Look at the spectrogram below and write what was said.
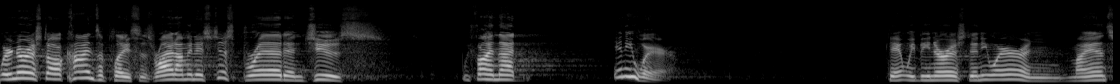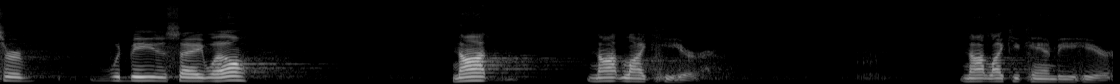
we're nourished all kinds of places, right? I mean, it's just bread and juice. We find that anywhere. Can't we be nourished anywhere? And my answer would be to say, well, not, not like here. Not like you can be here.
